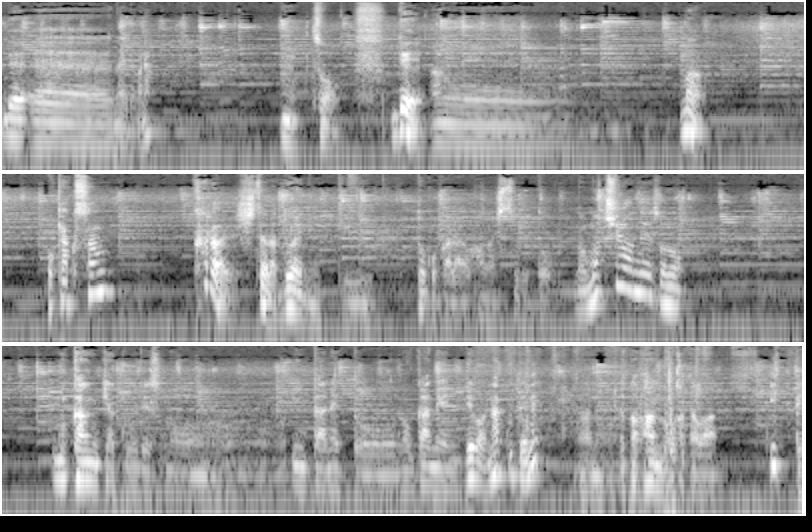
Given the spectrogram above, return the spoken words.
でえー、何だかな？うんそう。であのー、まあお客さんからしたらどうやねんっていうとこからお話しすると、まあ、もちろんねその無観客でそのインターネットの画面ではなくてねあのやっぱファンの方は行って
